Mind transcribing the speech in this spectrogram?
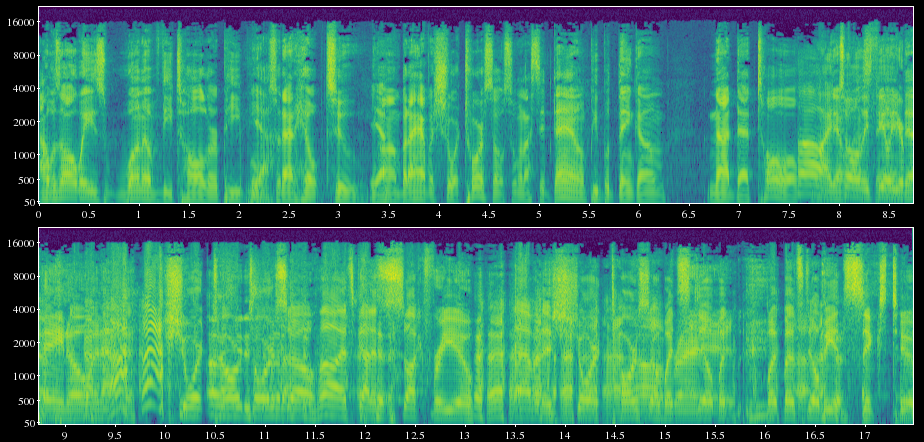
I was always one of the taller people, Yeah. so that helped too. Yeah. Um, but I have a short torso, so when I sit down, people think I'm not that tall. Oh, I Then when totally feel your up- pain, Owen. Having a short tor- torso. Oh, it's gotta suck for you having a short oh, torso, but still, but but but still being six oh, two.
